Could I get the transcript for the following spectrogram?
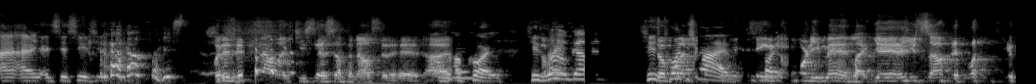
I, I it's just, she, she, But it did sound like she said something else to the head. Uh, of course, she's oh right. god. She's a bunch 25. of She's 14, 20 horny men. Like, yeah, you sounded like you.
